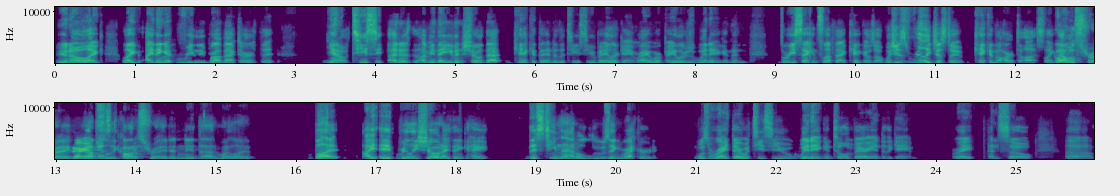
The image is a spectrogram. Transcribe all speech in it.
You know, like like I think it really brought back to earth that you know, TC I mean they even showed that kick at the end of the TCU Baylor game, right? Where Baylor's winning and then three seconds left that kick goes up, which is really just a kick in the heart to us. Like that was stray. very Absolutely caught a stray. Didn't need that in my life. but I it really showed, I think, hey, this team that had a losing record was right there with TCU winning until the very end of the game. Right. And so um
